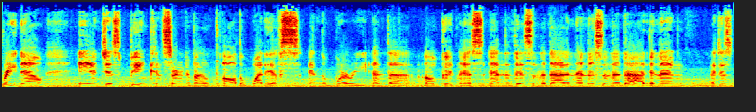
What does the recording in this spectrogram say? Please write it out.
right now, and just being concerned about all the what ifs and the worry and the oh goodness and the this and the that and then this and the that and then I just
